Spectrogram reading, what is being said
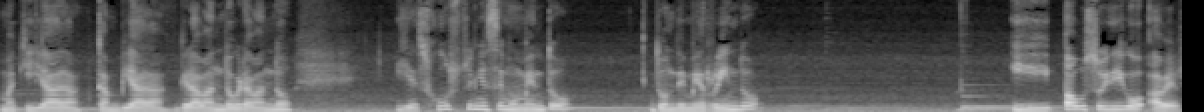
maquillada, cambiada, grabando, grabando. Y es justo en ese momento donde me rindo y pauso y digo, a ver,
